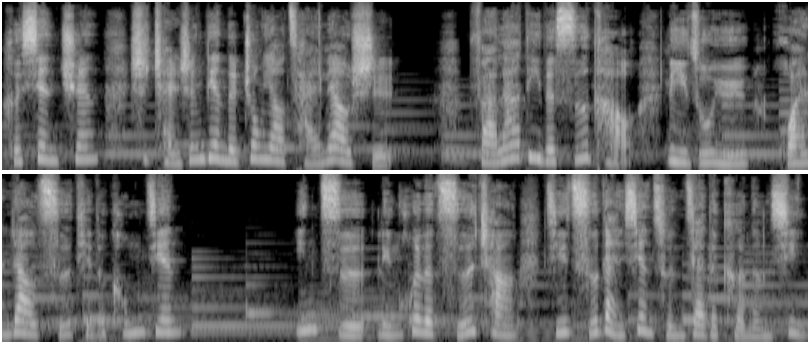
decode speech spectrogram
和线圈是产生电的重要材料时，法拉第的思考立足于环绕磁铁的空间，因此领会了磁场及磁感线存在的可能性。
